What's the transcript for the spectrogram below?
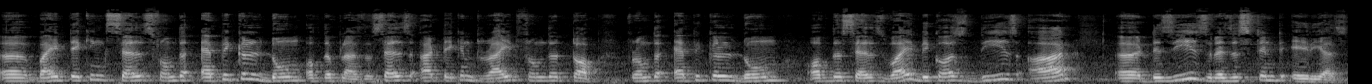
uh, by taking cells from the apical dome of the plants the cells are taken right from the top from the apical dome of the cells. Why? Because these are uh, disease resistant areas.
